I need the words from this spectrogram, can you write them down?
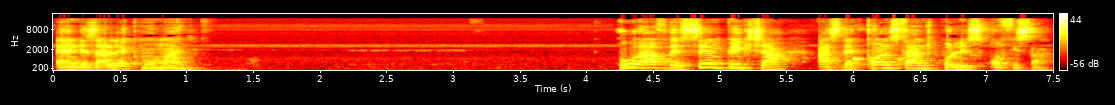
and Zalek Momanyi. who have the same picture as the constant police officer.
